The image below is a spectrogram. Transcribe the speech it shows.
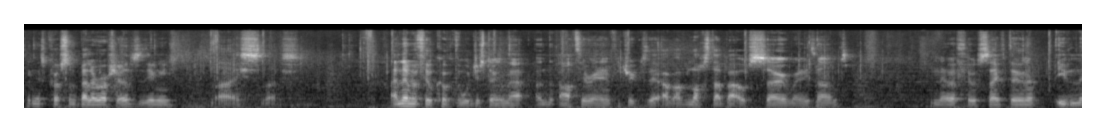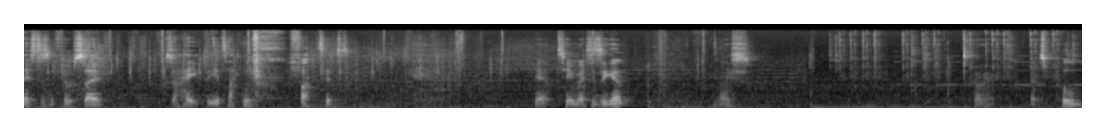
Fingers crossed on Belorussia, this is the only... Nice, nice. I never feel comfortable just doing that artillery infantry because I've, I've lost that battle so many times. Never feel safe doing it. Even this doesn't feel safe because I hate the attacking fighters. Yeah, two misses again. Nice. Alright, let's pull...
